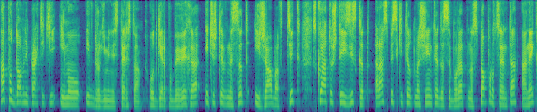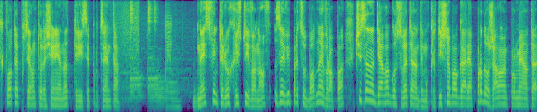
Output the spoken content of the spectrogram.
а подобни практики имало и в други министерства. От ГЕРБ обявиха и че ще внесат и жалба в ЦИК, с която ще изискат разписките от машините да се борят на 100%, а не каквото е последното решение на 30%. Днес в интервю Христо Иванов заяви пред Свободна Европа, че се надява гласовете на Демократична България, продължаваме промяната,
